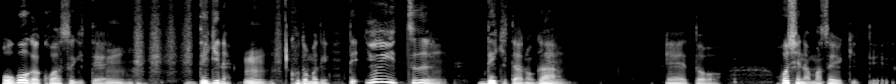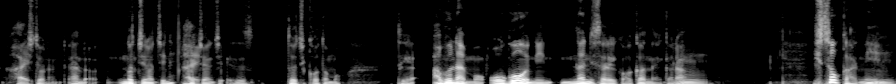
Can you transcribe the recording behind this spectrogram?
お郷が怖すぎてうん。できない、うん。子供でで唯一ん。できたのが、うん。えっ、と星名正幸っていうはい。人なんで、あの後々ね、はい。後々当時子供。で危ないもうお郷に何されるか分かんないから、うん。密かに、うん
